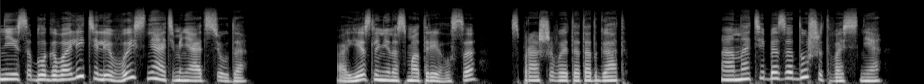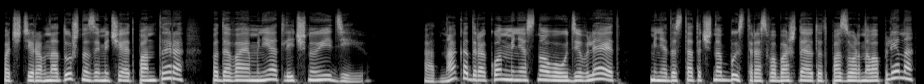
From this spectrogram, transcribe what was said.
не соблаговолите ли вы снять меня отсюда?» «А если не насмотрелся?» — спрашивает этот гад. «Она тебя задушит во сне», — почти равнодушно замечает пантера, подавая мне отличную идею. Однако дракон меня снова удивляет, меня достаточно быстро освобождают от позорного плена,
